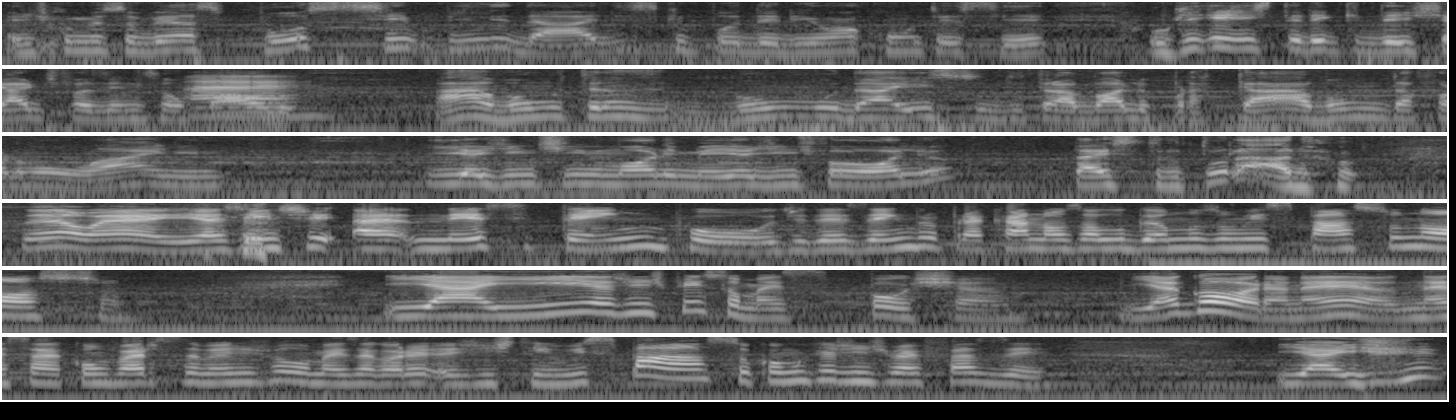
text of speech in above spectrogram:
a gente começou a ver as possibilidades que poderiam acontecer. O que, que a gente teria que deixar de fazer em São é. Ah, vamos, trans, vamos mudar isso do trabalho para cá, vamos da forma online. e a gente em uma hora e meia a gente falou, olha, tá estruturado. Não, é, e a gente, nesse tempo, de dezembro para cá, nós alugamos um espaço nosso. E aí a gente pensou, mas poxa, e agora, né? Nessa conversa também a gente falou, mas agora a gente tem um espaço, como que a gente vai fazer? E aí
